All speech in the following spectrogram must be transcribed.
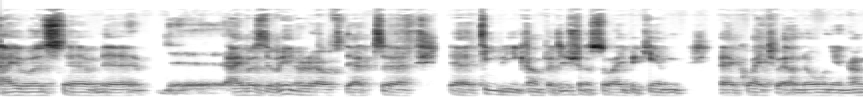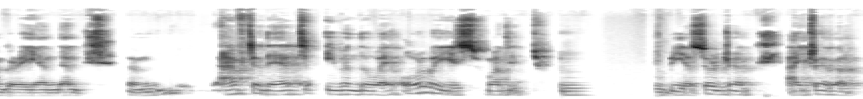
I was um, uh, I was the winner of that uh, uh, TV competition, so I became quite well known in Hungary. And then um, after that, even though I always wanted to, to be a surgeon, I traveled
